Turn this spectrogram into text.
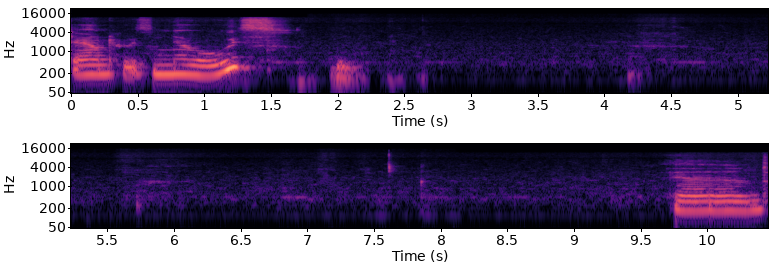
down to his nose. And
